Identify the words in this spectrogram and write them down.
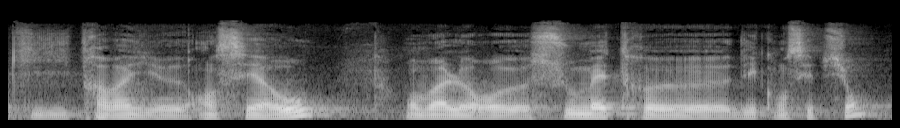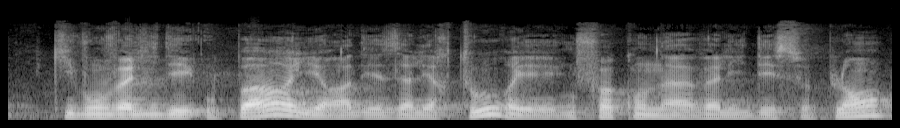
qui travaillent euh, en CAO. On va leur soumettre des conceptions qui vont valider ou pas. Il y aura des allers-retours et une fois qu'on a validé ce plan,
